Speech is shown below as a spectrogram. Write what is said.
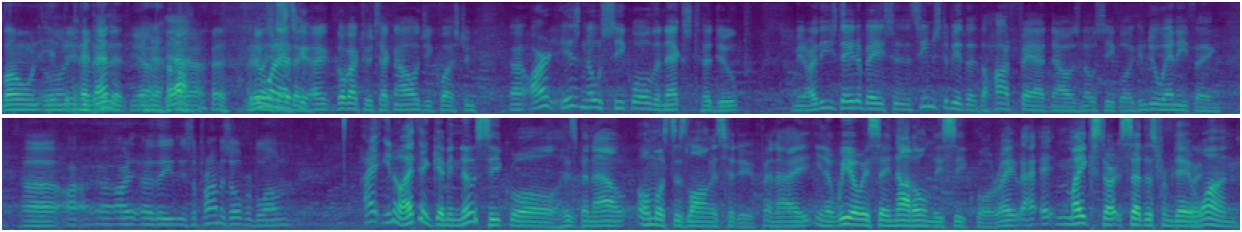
lone, lone independent. independent. Yeah, yeah. yeah. I do want to ask, you, uh, go back to a technology question. Uh, aren't, is NoSQL the next Hadoop? I mean, are these databases, it seems to be that the hot fad now is NoSQL, it can do anything. Uh, are, are, are the, is the promise overblown? I, you know, I think, I mean, NoSQL has been out almost as long as Hadoop, and I, you know, we always say not only SQL, right? I, Mike start, said this from day right. one,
